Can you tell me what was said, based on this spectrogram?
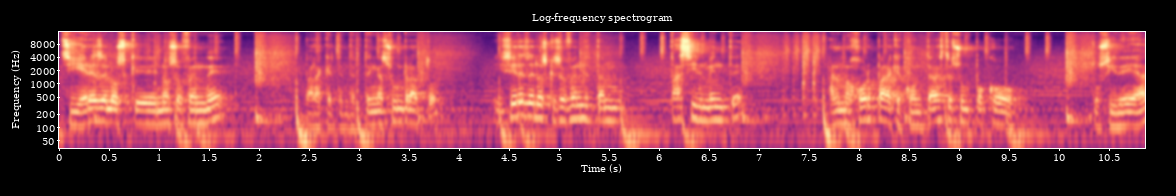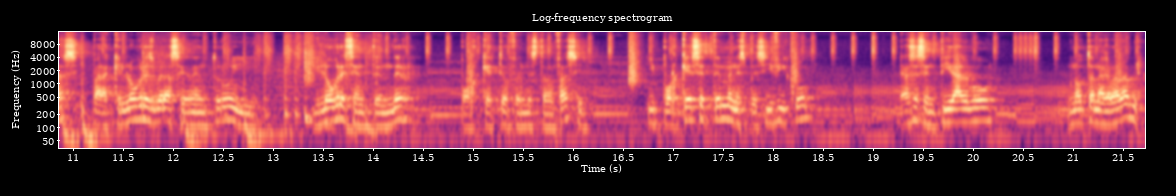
Si eres de los que no se ofende, para que te entretengas un rato. Y si eres de los que se ofende tan fácilmente, a lo mejor para que contrastes un poco tus ideas y para que logres ver hacia adentro y, logres entender por qué te ofendes tan fácil y por qué ese tema en específico te hace sentir algo no tan agradable.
